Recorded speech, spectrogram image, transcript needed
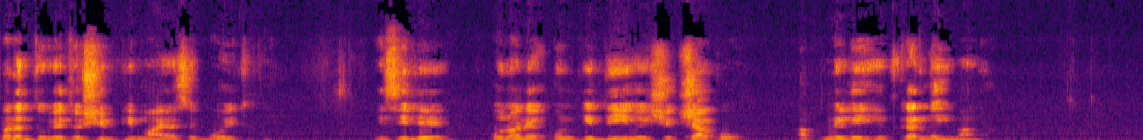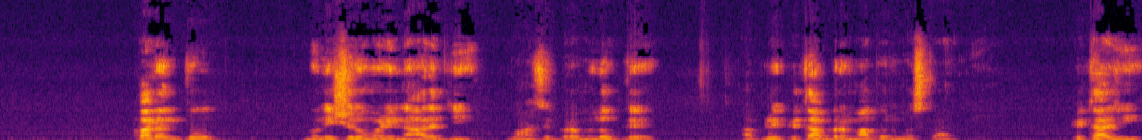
परंतु वे तो शिव की माया से मोहित थे। इसीलिए उन्होंने उनकी दी हुई शिक्षा को अपने लिए हितकर नहीं माना। परंतु मुनि शिरोमणि नारद जी वहाँ से ब्रह्मलोक गए, अपने पिता ब्रह्मा को नमस्कार किया। पिताजी,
